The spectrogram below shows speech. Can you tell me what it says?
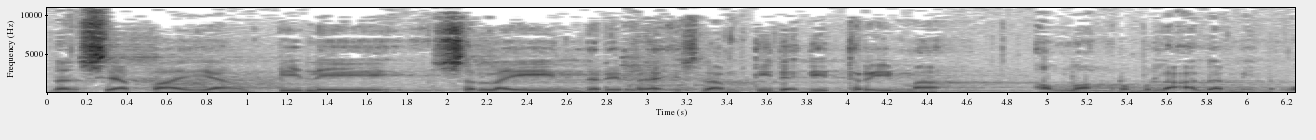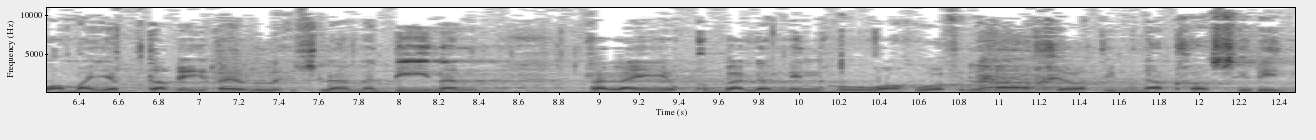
dan siapa yang pilih selain daripada Islam tidak diterima Allah Rabbul Alamin. Wa may yabtaghi ghairal Islam dinan falan yuqbal minhu wa huwa fil akhirati minal khasirin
